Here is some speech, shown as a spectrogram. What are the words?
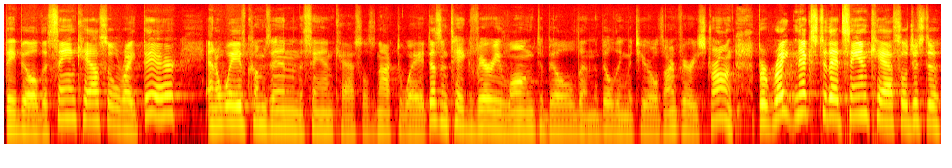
they build a sandcastle right there, and a wave comes in and the sandcastle's knocked away. It doesn't take very long to build, and the building materials aren't very strong. But right next to that sandcastle, just a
